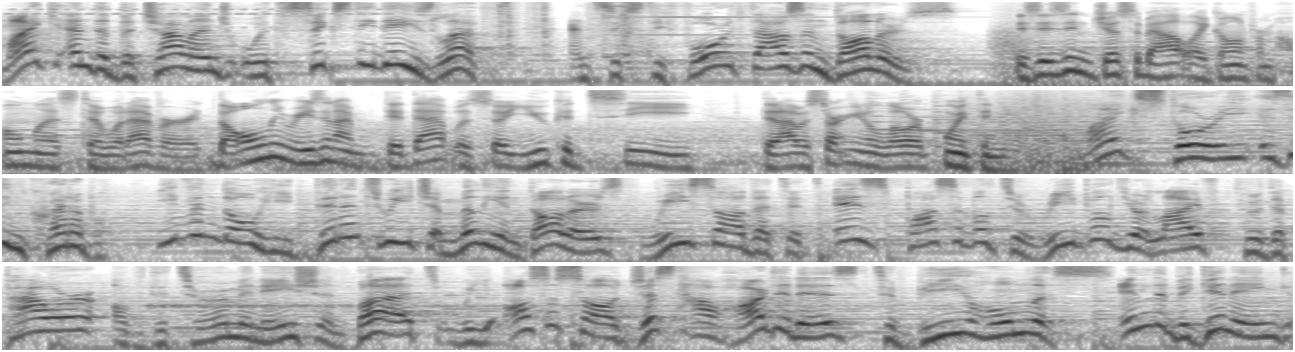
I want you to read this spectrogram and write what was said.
Mike ended the challenge with 60 days left and $64,000. This isn't just about like going from homeless to whatever. The only reason I did that was so you could see that I was starting at a lower point than you. Mike's story is incredible. Even though he didn't reach a million dollars, we saw that it is possible to rebuild your life through the power of determination. But we also saw just how hard it is to be homeless. In the beginning,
